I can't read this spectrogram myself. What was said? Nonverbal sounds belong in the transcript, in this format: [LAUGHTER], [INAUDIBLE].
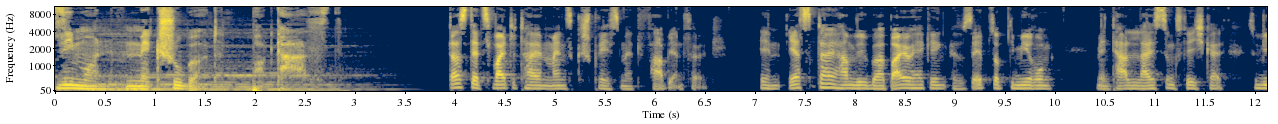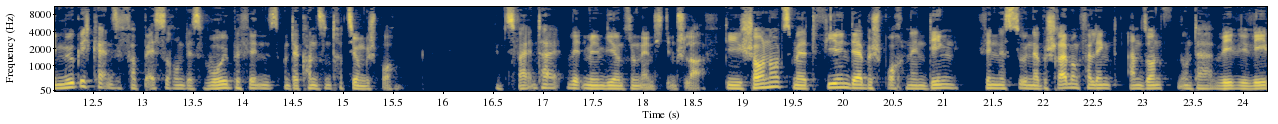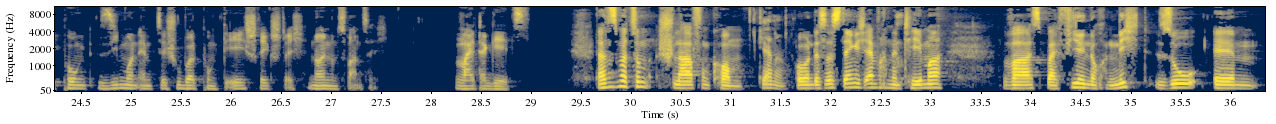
Simon McSchubert Podcast. Das ist der zweite Teil meines Gesprächs mit Fabian Völsch. Im ersten Teil haben wir über Biohacking, also Selbstoptimierung, mentale Leistungsfähigkeit sowie Möglichkeiten zur Verbesserung des Wohlbefindens und der Konzentration gesprochen. Im zweiten Teil widmen wir uns nun endlich dem Schlaf. Die Shownotes mit vielen der besprochenen Dingen findest du in der Beschreibung verlinkt, ansonsten unter www.simonmcschubert.de-29. Weiter geht's. Lass uns mal zum Schlafen kommen. Gerne. Und das ist, denke ich, einfach ein Thema, was bei vielen noch nicht so im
